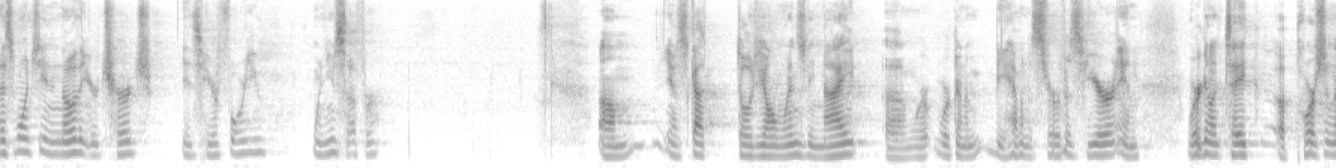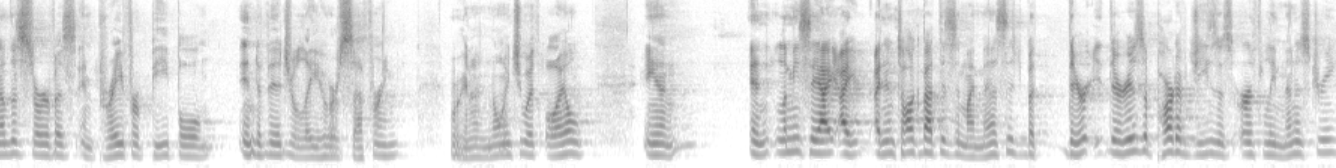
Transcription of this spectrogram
I just want you to know that your church is here for you when you suffer. Um, you know, Scott told you on Wednesday night, uh, we're, we're going to be having a service here, and we're going to take a portion of the service and pray for people individually who are suffering. We're going to anoint you with oil. And, and let me say, I, I, I didn't talk about this in my message, but there, there is a part of Jesus' earthly ministry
